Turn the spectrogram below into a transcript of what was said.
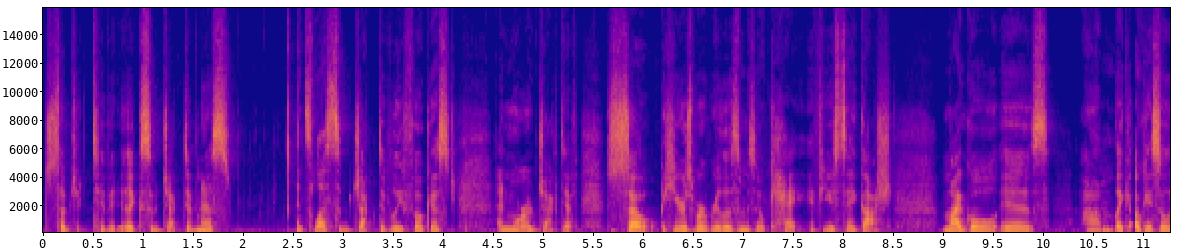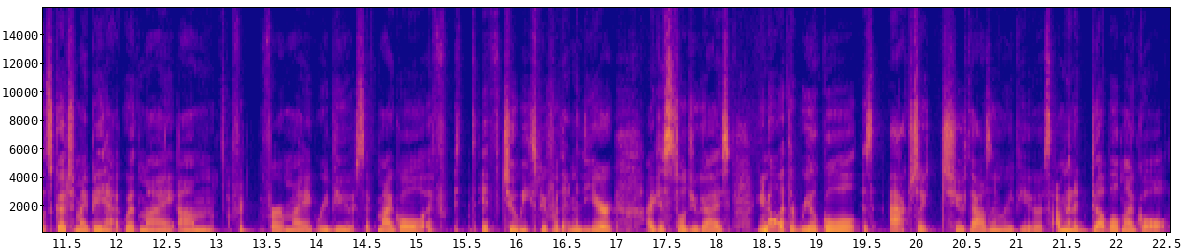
subjectivity, like subjectiveness, it's less subjectively focused and more objective. So here's where realism is okay. If you say, gosh, my goal is um, like okay so let's go to my BHAG with my um, for, for my reviews if my goal if if two weeks before the end of the year i just told you guys you know what the real goal is actually 2000 reviews i'm going to double my goal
